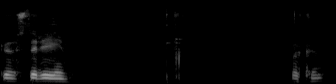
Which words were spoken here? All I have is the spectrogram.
göstereyim. Bakın.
